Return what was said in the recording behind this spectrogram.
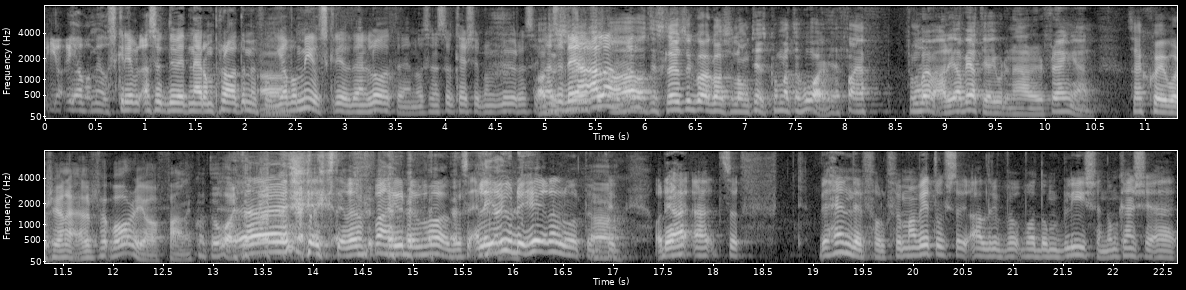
jag, jag var med och skrev, alltså du vet när de pratar med folk, jag var med och skrev den låten och sen så kanske de lurar sig. Ja, Alltså det är alla, ja, alla till slut så går det så lång tid så kommer jag inte ihåg. Jag, fan, jag, från början, ja. jag vet att jag gjorde den här refrängen. Sen sju år senare, eller var det jag? Fan, jag kommer inte ihåg. Ja, just det. Vem fan gjorde vad? Eller jag gjorde hela låten. Typ. Och det, alltså, det händer folk, för man vet också aldrig vad, de blir sen. De kanske är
